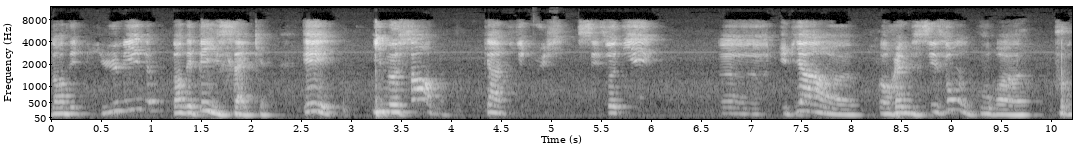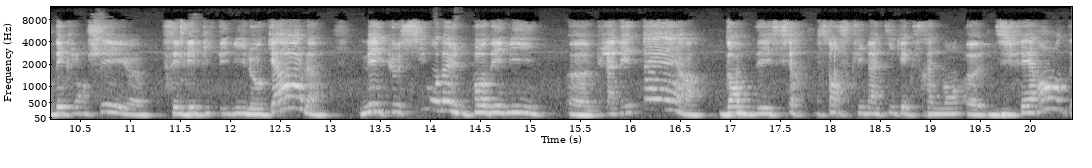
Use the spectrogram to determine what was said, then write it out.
dans des pays humides, dans des pays secs. Et il me semble qu'un virus saisonnier euh, eh bien, euh, aurait une saison pour, pour déclencher ces épidémies locales, mais que si on a une pandémie planétaire dans des circonstances climatiques extrêmement différentes,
